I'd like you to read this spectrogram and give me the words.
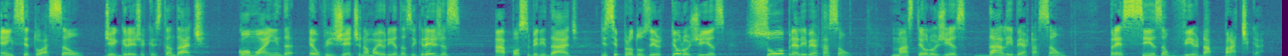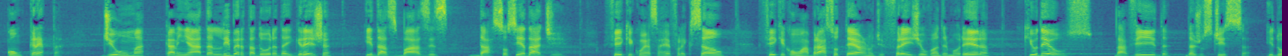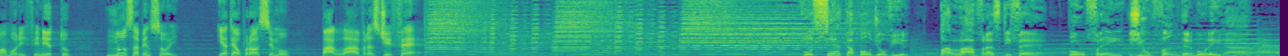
em situação de igreja cristandade, como ainda é o vigente na maioria das igrejas, há possibilidade de se produzir teologias sobre a libertação, mas teologias da libertação precisam vir da prática concreta de uma caminhada libertadora da igreja e das bases da sociedade. Fique com essa reflexão, fique com um abraço terno de Frei Gilvander Moreira que o Deus da vida, da justiça e do amor infinito nos abençoe. E até o próximo Palavras de Fé. Você acabou de ouvir Palavras de Fé com Frei Gilvander Moreira.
